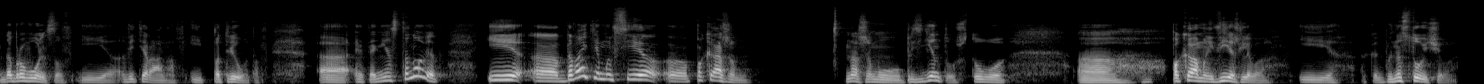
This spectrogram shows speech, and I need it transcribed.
добровольцев и ветеранов и патриотов э, это не остановит. И э, давайте мы все э, покажем нашему президенту, что пока мы вежливо и как бы настойчиво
